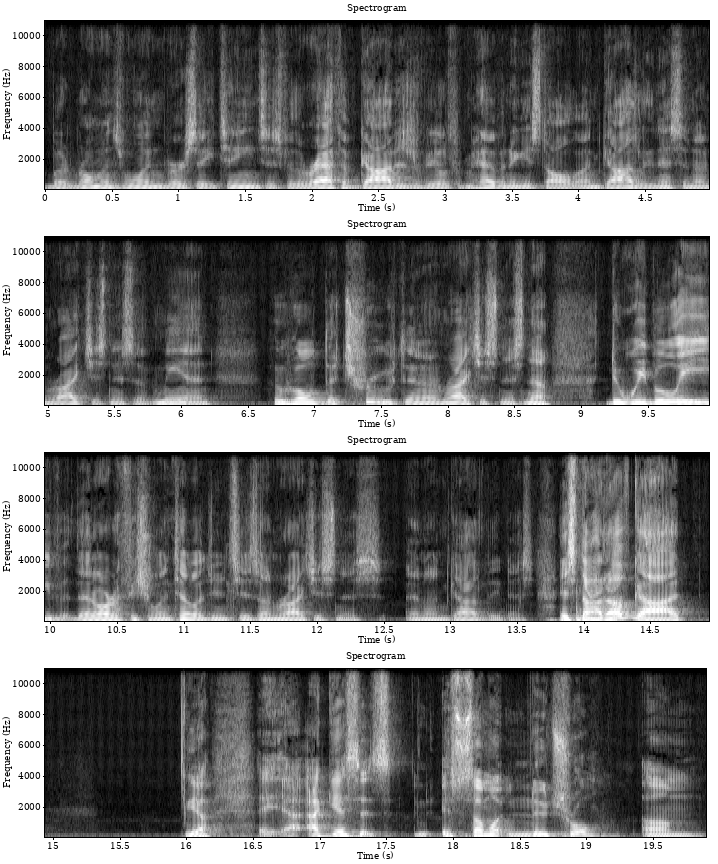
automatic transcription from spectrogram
But Romans one verse eighteen says, "For the wrath of God is revealed from heaven against all ungodliness and unrighteousness of men." Who hold the truth in unrighteousness. Now, do we believe that artificial intelligence is unrighteousness and ungodliness? It's not of God. Yeah, I I guess it's it's somewhat neutral. Um,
